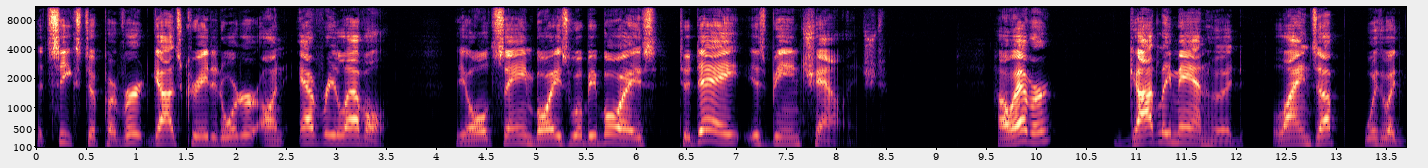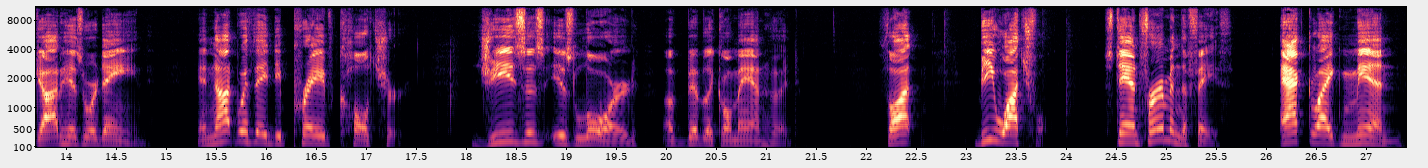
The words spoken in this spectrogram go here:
that seeks to pervert God's created order on every level. The old saying, boys will be boys, today is being challenged. However, godly manhood lines up with what God has ordained and not with a depraved culture. Jesus is Lord of biblical manhood. Thought Be watchful, stand firm in the faith, act like men,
